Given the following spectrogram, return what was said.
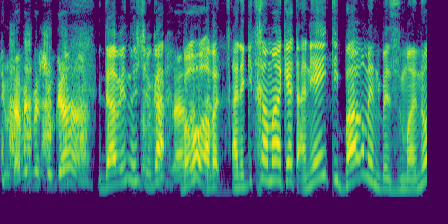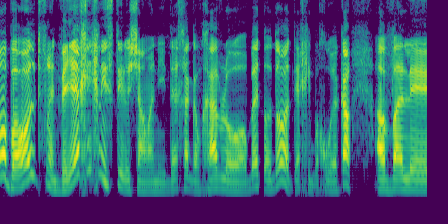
כי הוא דוד משוגע. דוד משוגע, ברור. אבל אני אגיד לך מה הקטע, אני הייתי ברמן בזמנו ב Old Friend, ויחי הכניס אותי לשם, אני דרך אגב חייב לו הרבה תודות, יחי הוא בחור יקר, אבל אה,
